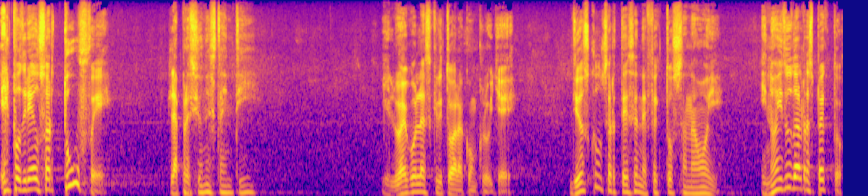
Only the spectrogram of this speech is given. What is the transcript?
Él podría usar tu fe la presión está en ti. Y luego la escritora concluye, Dios con certeza en efecto sana hoy, y no hay duda al respecto,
